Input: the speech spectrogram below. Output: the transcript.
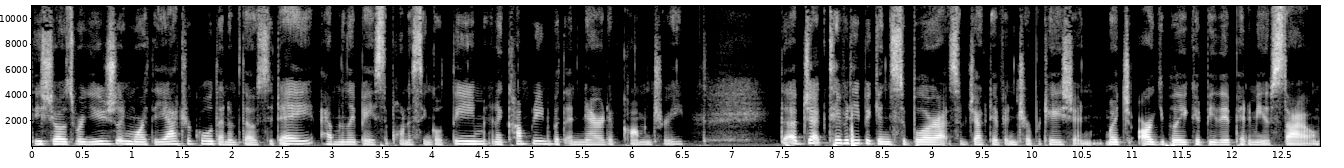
these shows were usually more theatrical than of those today, heavily based upon a single theme and accompanied with a narrative commentary. The objectivity begins to blur at subjective interpretation, which arguably could be the epitome of style.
